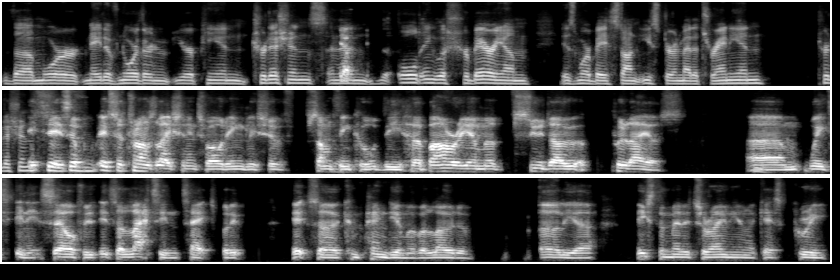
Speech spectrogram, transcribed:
the more native Northern European traditions, and yep. then the Old English herbarium is more based on Eastern Mediterranean traditions. It is a it's a translation into Old English of something called the Herbarium of Pseudo Apuleius, Hmm. Um, which in itself it's a Latin text, but it it's a compendium of a load of earlier Eastern Mediterranean, I guess Greek,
